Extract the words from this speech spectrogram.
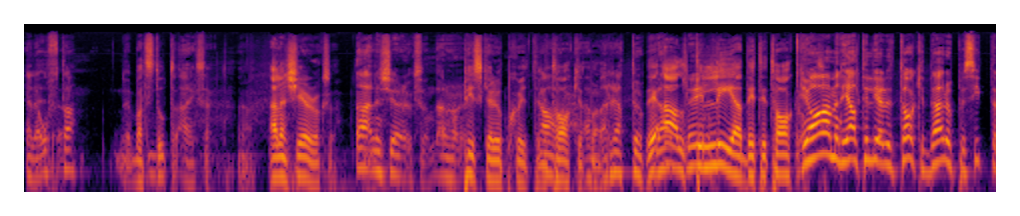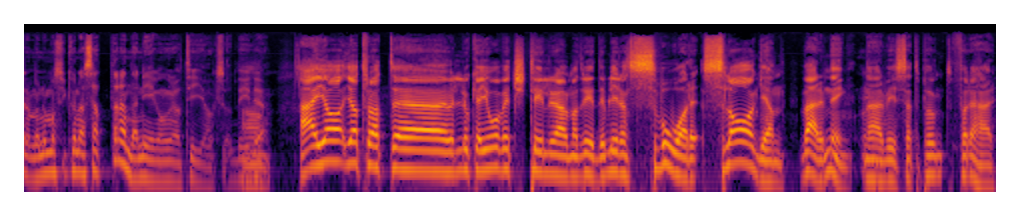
Eller ofta? Batistuta. Ja, exakt. Ja. Alan Shearer också. Alan Shearer också, där har du Piskar upp skiten i taket ja, bara. Rätt upp. Det är Där- alltid ledigt i taket. Ja men det är alltid ledigt i taket, där uppe sitter den, men du måste kunna sätta den där 9 gånger av 10 också. Det är Ja. det. Nej, jag, jag tror att eh, Luka Jovic till Real Madrid, det blir en svårslagen värvning Mm. när vi sätter punkt för det här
